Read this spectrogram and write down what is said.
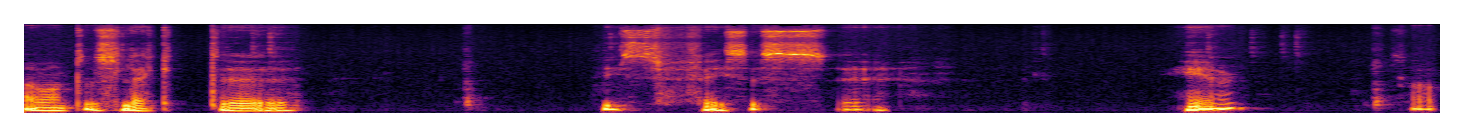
I want to select uh, these faces uh, here. So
